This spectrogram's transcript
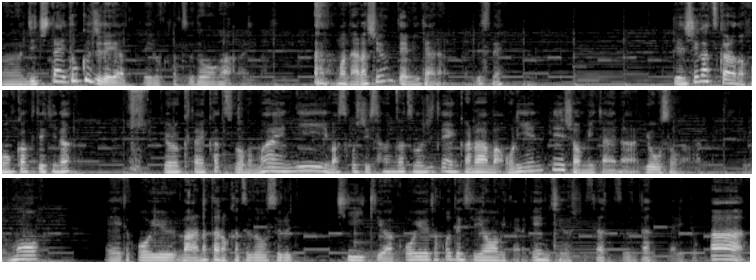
うん、自治体独自でやっている活動があります。まあ、鳴らし運転みたいな感じですね。で、4月からの本格的な協力隊活動の前に、まあ、少し3月の時点から、まあ、オリエンテーションみたいな要素があるんですけども、えっ、と、こういう、まあ、あなたの活動する地域はこういうとこですよ、みたいな現地の視察だったりとか、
